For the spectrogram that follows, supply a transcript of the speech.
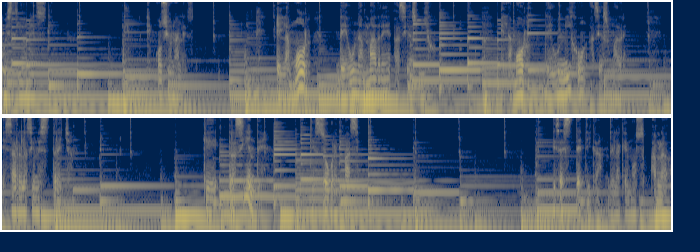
cuestiones emocionales. El amor de una madre hacia su hijo amor de un hacia su madre. Esa relación estrecha que trasciende, que sobrepasa esa estética de la que hemos hablado.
